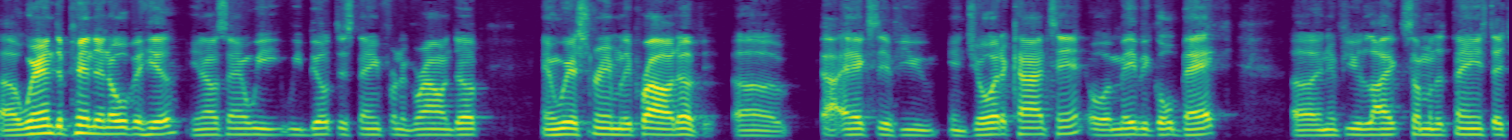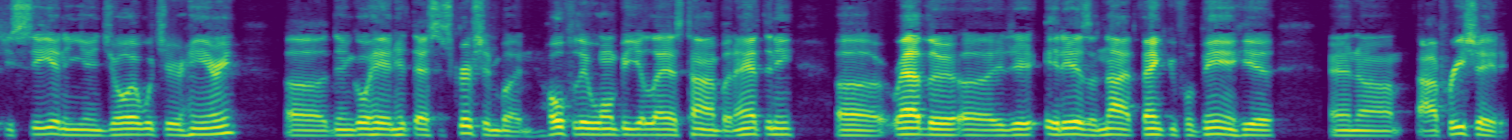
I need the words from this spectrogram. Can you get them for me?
We're independent over here. You know what I'm saying? We we built this thing from the ground up and we're extremely proud of it. I ask if you enjoy the content or maybe go back. and if you like some of the things that you see and you enjoy what you're hearing, uh, then go ahead and hit that subscription button. Hopefully, it won't be your last time. But Anthony, uh, rather uh, it, it is or not, thank you for being here, and um, I appreciate it.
